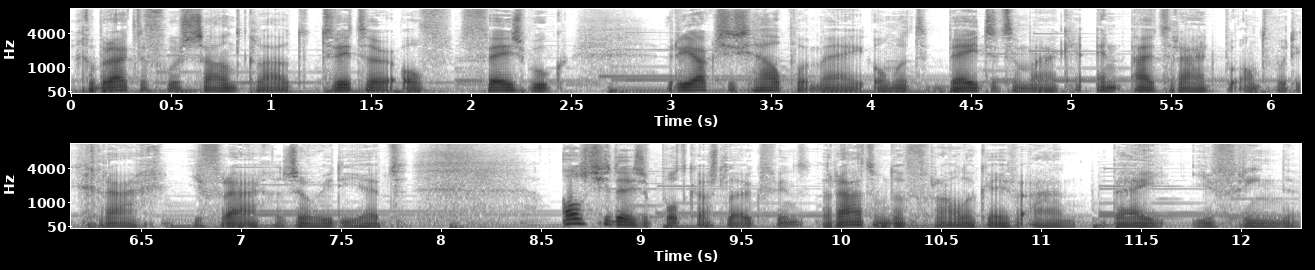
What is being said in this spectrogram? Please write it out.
Gebruik daarvoor Soundcloud, Twitter of Facebook. Reacties helpen mij om het beter te maken en uiteraard beantwoord ik graag je vragen zo je die hebt. Als je deze podcast leuk vindt, raad hem dan vooral ook even aan bij je vrienden.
